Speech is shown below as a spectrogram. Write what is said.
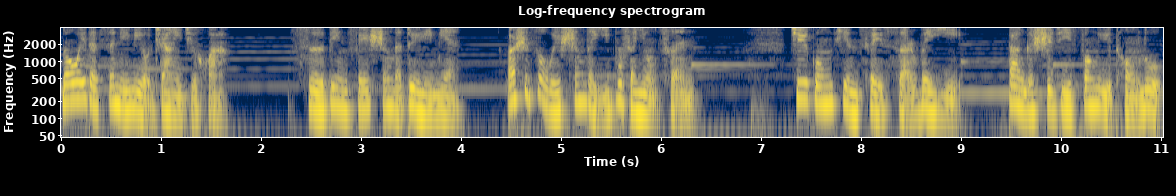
挪威的森林里有这样一句话：“死并非生的对立面，而是作为生的一部分永存。”鞠躬尽瘁，死而未已。半个世纪风雨同路。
